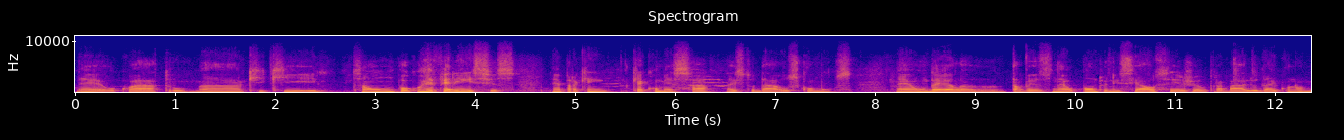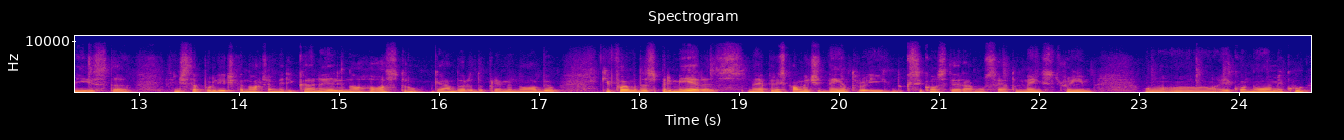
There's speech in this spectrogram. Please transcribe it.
né, ou quatro, uh, que, que são um pouco referências né, para quem quer começar a estudar os comuns. É, um delas, talvez né, o ponto inicial, seja o trabalho da economista, cientista política norte-americana Elinor Ostrom, ganhadora do Prêmio Nobel, que foi uma das primeiras, né, principalmente dentro aí do que se considerava um certo mainstream um, econômico,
